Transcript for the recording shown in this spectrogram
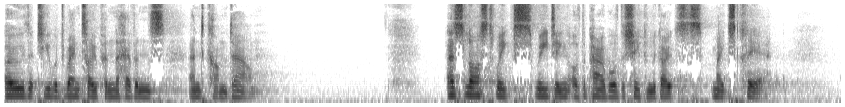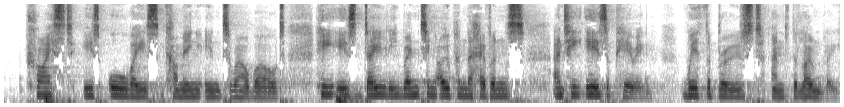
Oh, that you would rent open the heavens and come down. As last week's reading of the parable of the sheep and the goats makes clear, Christ is always coming into our world. He is daily renting open the heavens and he is appearing with the bruised and the lonely.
